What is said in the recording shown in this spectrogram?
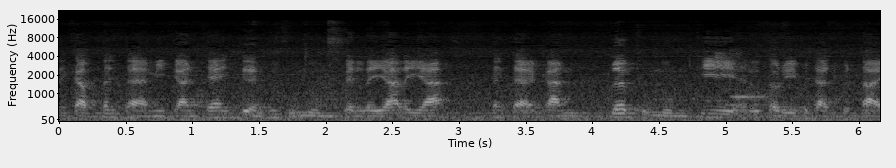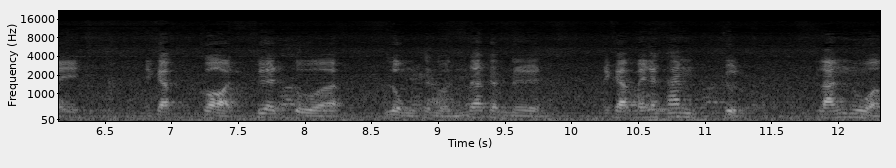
นะครับตั้งแต่มีการแจ้งเตือนผู้ชุมนุมเป็นระยะระยะ ตั้งแต่การเริ่มชุมนุมที่อนุสาวรีย์ประชาธิปไตย นะครับก่อนเคลื่อนตัวลงถนนราชดำเนินนะครับแม้กระทั่งจุดล้างหน่วง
